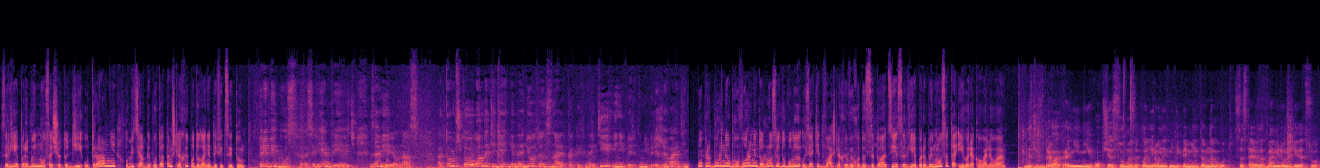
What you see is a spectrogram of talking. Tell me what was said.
Сергія Перебийноса, що тоді, у травні, обіцяв депутатам шляхи подолання дефіциту. Перебинус Сергей Андреевич заверил нас о том, что он эти деньги найдет, он знает, как их найти, и не, не переживайте, Попри бурне обговорення, до розгляду були узяті два шляхи виходу з ситуації Сергія Перебийноса та Ігоря Ковальова. Значит, в здравоохранении общая сумма запланированных медикаментов на год составила 2 миллиона 900.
